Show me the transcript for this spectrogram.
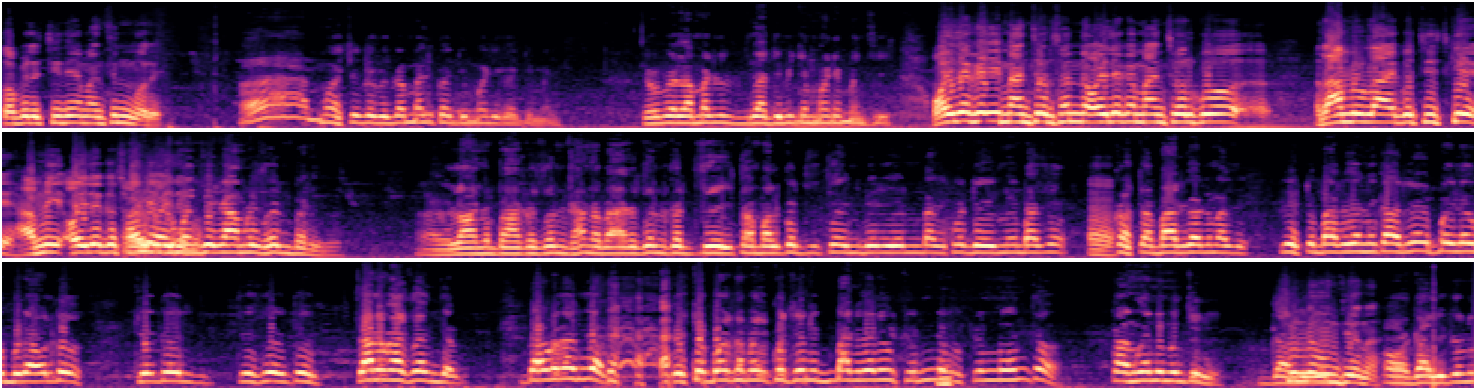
तपाईँले चिने मान्छे नि मरे? मसिदिएको जम्माले कति मरि कति मरि। त्यो बेलामा त जातिपिटी मरे मान्छे। अहिलेका यी मान्छेहरू छन् नि अहिलेका मान्छेहरूको राम्रो लागेको चिज के? हामी अहिलेको छ नि मान्छे राम्रो छ नि परेको लानु पाएको छन् खानु पाएको छन् कति चाहिँ तमाल कति चाहिँ फेरि हेर्नु भएको कति हेर्नु भएको कस्ता बात गर्नु भएको छ यस्तो बात गर्ने काटेर पहिलाको बुढाहरूले त के के त्यसो त्यो चारो दाउरा खान्छ यस्तो वर्षमा कसैले बात गरेको सुन्नु सुन्नुहुन्छ काम गर्ने मान्छेले। सुन्नु गर्ने- हुन्थेन? गाली पनि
